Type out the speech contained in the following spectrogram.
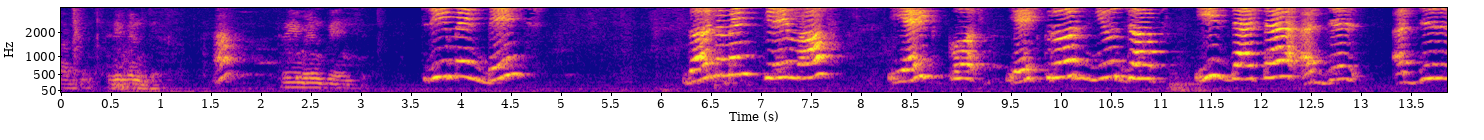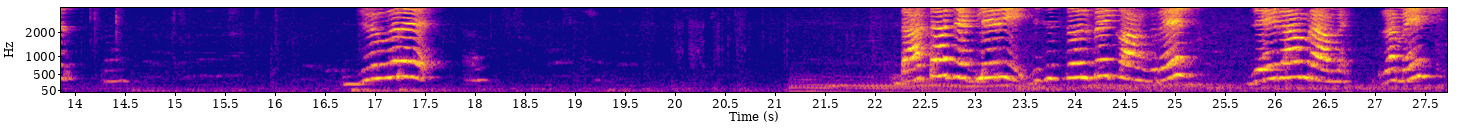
Um, three main bench. Huh? Three main bench. Three main bench. Government claim of 8, co- 8 crore new jobs. Is urgent? urgent data jugglery. This is told by Congress. Jairam Ram- Ramesh.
